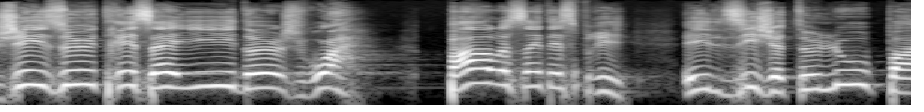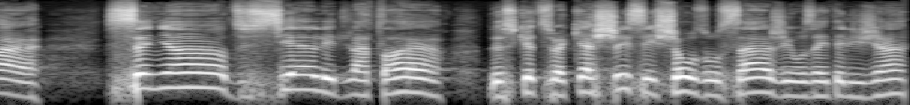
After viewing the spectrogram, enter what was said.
Jésus tressaillit de joie par le Saint-Esprit et il dit, je te loue, Père, Seigneur du ciel et de la terre, de ce que tu as caché ces choses aux sages et aux intelligents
